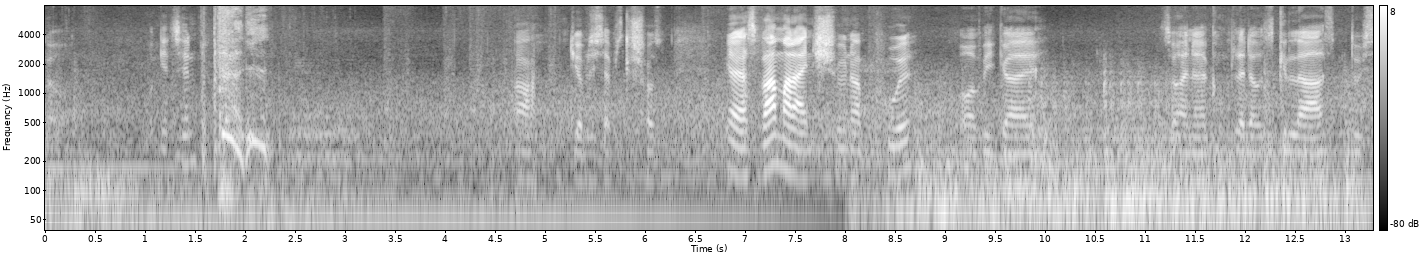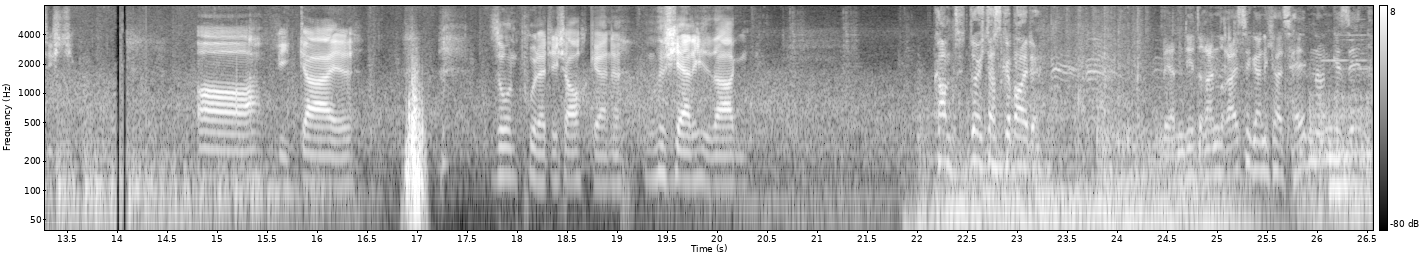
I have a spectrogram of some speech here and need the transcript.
So. Wo geht's hin? Ah, die haben sich selbst geschossen. Ja, das war mal ein schöner Pool. Oh, wie geil. So einer komplett aus Glas mit durchsichtigem. Oh, wie geil. So ein Pool hätte ich auch gerne, muss ich ehrlich sagen. Kommt durch das Gebäude. Werden die 33er nicht als Helden angesehen?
